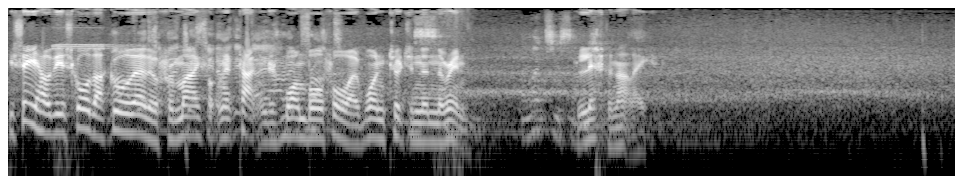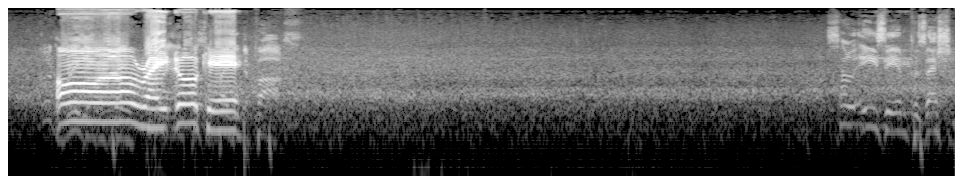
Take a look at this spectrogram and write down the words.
You see how they scored that goal there though from my fucking attack and just one ball forward, one touch and then they're in. Lifting that like. Good All reading, right, anticipating okay. So easy in possession.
